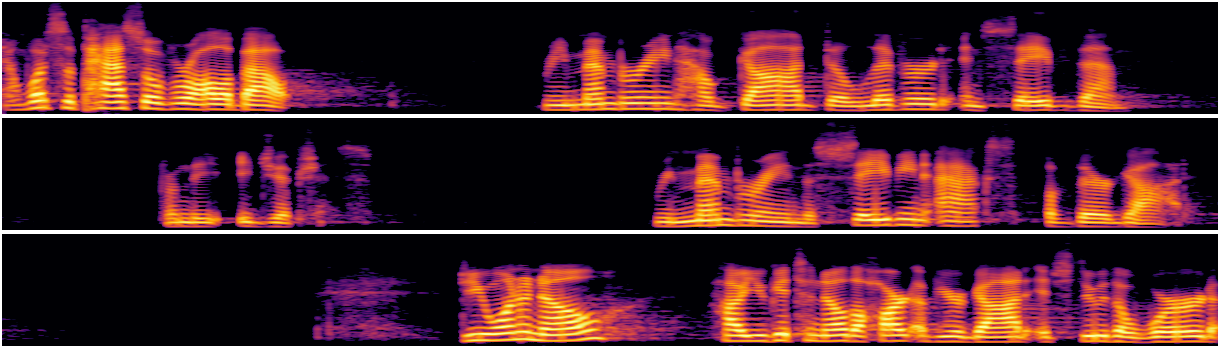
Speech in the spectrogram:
And what's the Passover all about? remembering how God delivered and saved them from the Egyptians, remembering the saving acts of their God. Do you want to know how you get to know the heart of your God? It's through the Word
